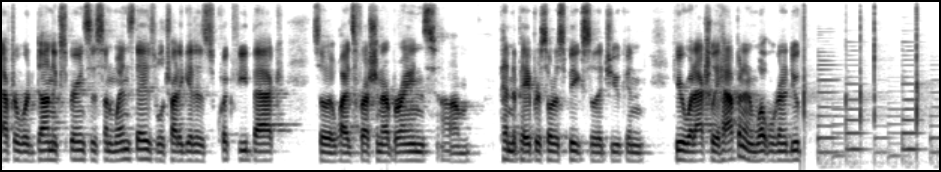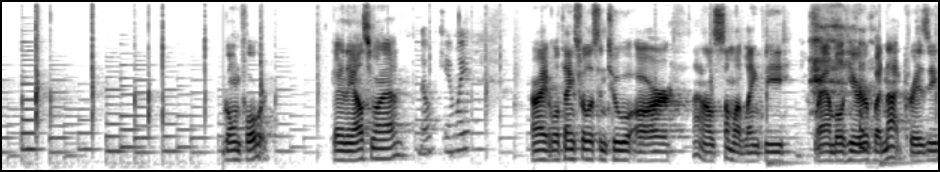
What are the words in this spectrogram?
after we're done experiences on Wednesdays, we'll try to get as quick feedback so that why it's fresh in our brains, um, pen to paper, so to speak, so that you can hear what actually happened and what we're going to do going forward. Got anything else you want to add? No, can't wait. All right. Well, thanks for listening to our, I don't know, somewhat lengthy ramble here, but not crazy.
